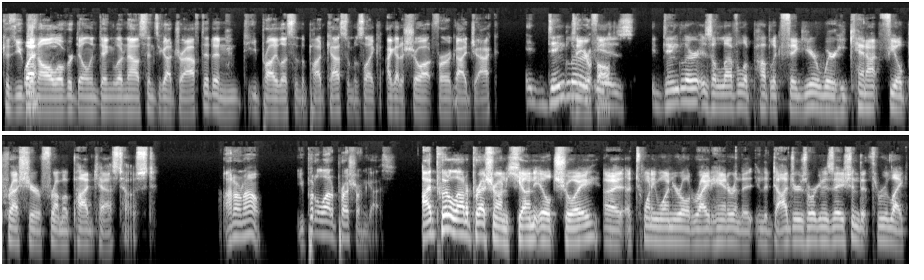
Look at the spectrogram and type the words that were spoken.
Because you've what? been all over Dylan Dingler now since he got drafted, and he probably listened to the podcast and was like, I got to show out for a guy, Jack. Dingler is Dingler is a level of public figure where he cannot feel pressure from a podcast host. I don't know. You put a lot of pressure on guys. I put a lot of pressure on Hyun Il Choi, a 21 year old right hander in the in the Dodgers organization that threw like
